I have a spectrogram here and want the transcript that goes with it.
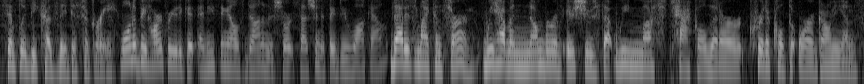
simply because they disagree. Won't it be hard for you to get anything else done in a short session if they do walk out? That is my concern. We have a number of issues that we must tackle that are critical to Oregonians.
